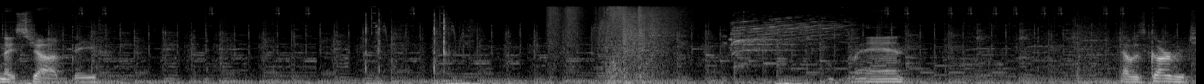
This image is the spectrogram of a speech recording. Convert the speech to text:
Nice job, Dave. Man. That was garbage.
